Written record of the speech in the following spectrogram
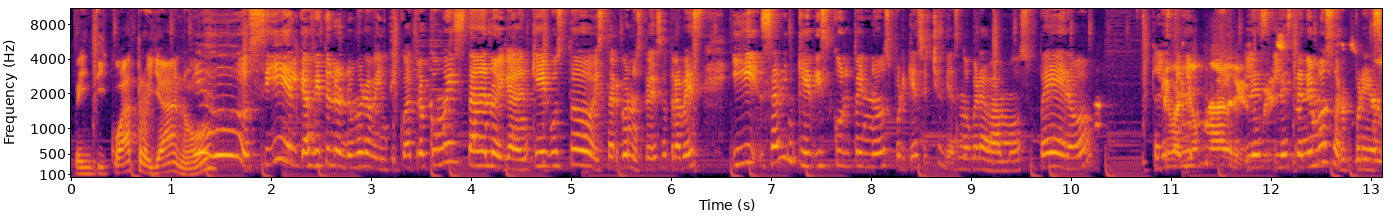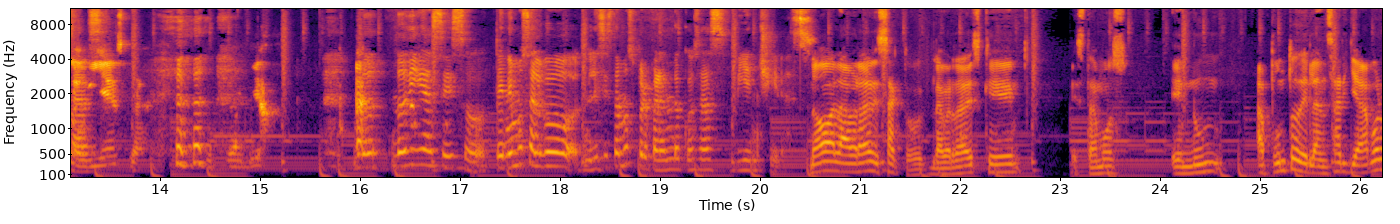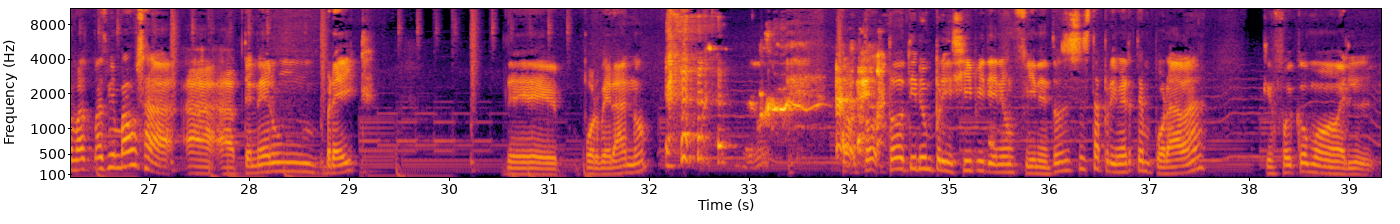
24 ya, ¿no? Uh, sí, el capítulo número 24. ¿Cómo están? Oigan, qué gusto estar con ustedes otra vez. Y saben que discúlpenos porque hace ocho días no grabamos, pero... Les, valió madre, les, les, tenemos sorpresas. No, no, digas eso. Tenemos algo, les estamos preparando cosas bien chidas. No, la verdad, exacto. La verdad es que estamos en un a punto de lanzar ya. Bueno, más, más bien vamos a, a, tener un break de, por verano. todo, tiene un principio y tiene un fin. Entonces esta primera temporada, que fue como el,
